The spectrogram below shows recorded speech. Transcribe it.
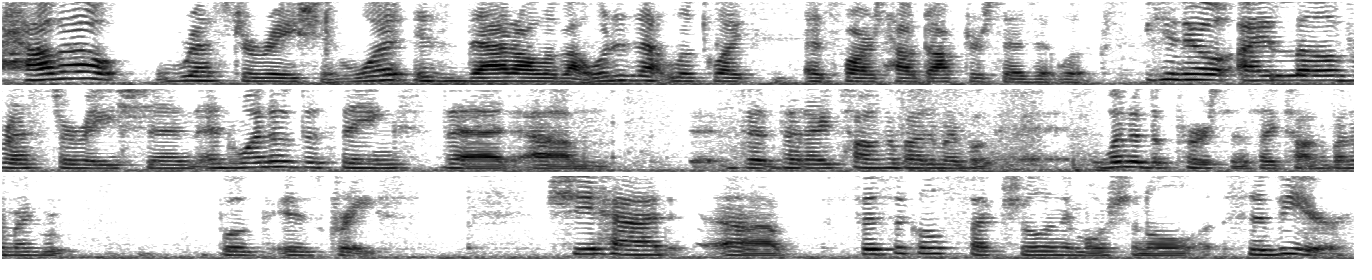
how about restoration? What is that all about? What does that look like as far as how doctor says it looks? You know, I love restoration, and one of the things that um, that that I talk about in my book, one of the persons I talk about in my book is Grace. She had uh, physical, sexual, and emotional severe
